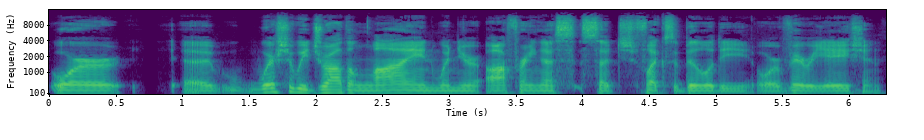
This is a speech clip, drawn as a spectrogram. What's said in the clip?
or uh, where should we draw the line when you're offering us such flexibility or variation?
